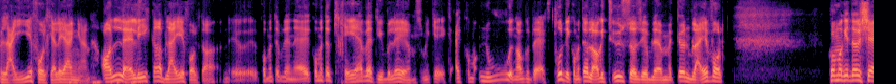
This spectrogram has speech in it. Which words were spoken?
bleiefolk, hele gjengen. Alle liker bleiefolk, da. Jeg kommer, til å bli, jeg kommer til å kreve et jubileum som ikke jeg kommer noen gang Jeg trodde de kommer til å lage tusenårsjubileum med kun bleie folk. Kommer ikke til å skje.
